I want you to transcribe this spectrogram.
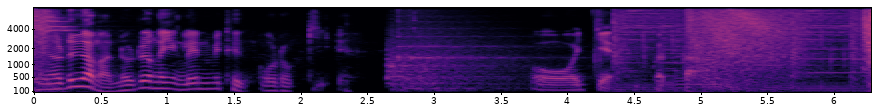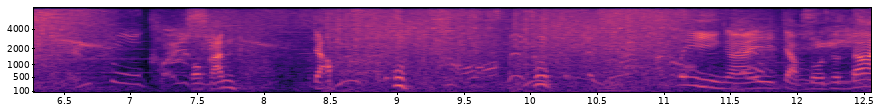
เนื้อเรื่องอะ เนื้อเรื่องก็ยังเล่นไม่ถึงโอโนกิ โอ้ยเจ็บกระตาป้องกัน จับปุ๊บปุ๊บนี่ไง จับโดนจนได้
